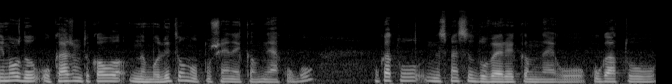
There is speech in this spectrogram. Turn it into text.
ние може да окажем такова намалително отношение към някого, когато не сме с доверие към него, когато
